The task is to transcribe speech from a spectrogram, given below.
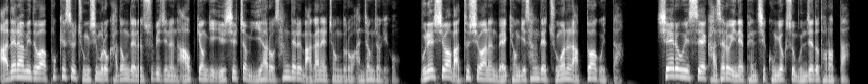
아데라미드와 포켓을 중심으로 가동되는 수비진은 9경기 1실점 이하로 상대를 막아낼 정도로 안정적이고 문헬씨와 마투씨와는 매 경기 상대 중원을 압도하고 있다. 시에르후이스의 가세로 인해 벤치 공격수 문제도 덜었다.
